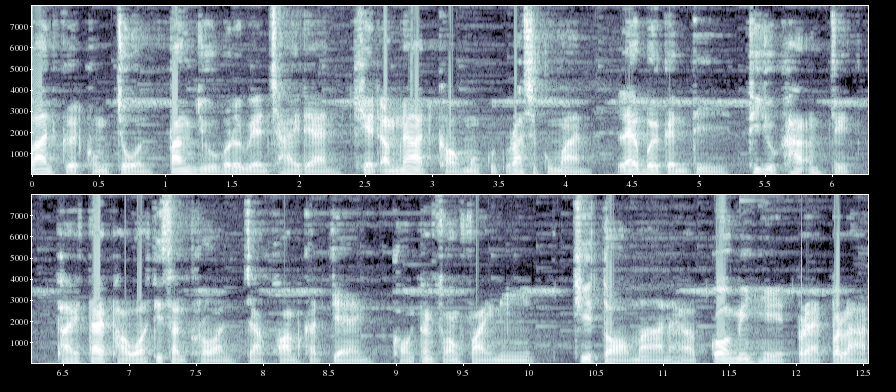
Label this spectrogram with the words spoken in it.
บ้านเกิดของโจนตั้งอยู่บริเวณชายแดน เขตอำนาจของมงกุฎราชกุมาร และเบอร์กันดีที่อยู่ข้างอังกฤษ ภายใต้ภาวะที่สั่นคลอนจากความขัดแย้งของทั้งสองฝ่ายนี้ ที่ต่อมานะครับก็มีเหตุแปลกประหลาด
